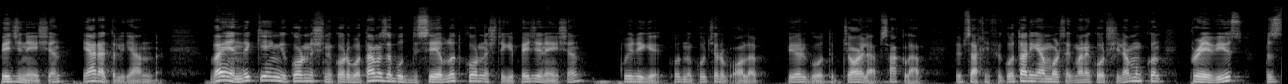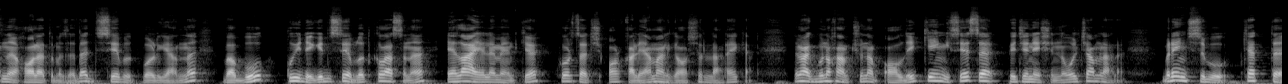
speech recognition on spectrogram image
pagination yaratilgan. Va endi keyingi ko'rinishni ko'rib o'tamiz. Bu disabled ko'rinishdagi pagination quyidagi kodni ko'chirib olib, bu yerga o'tib joylab, saqlab veb sahifaga o'tadigan bo'lsak, mana ko'rishinglar mumkin. Previous bizni holatimizda disabled bo'lganini va bu quyidagi disabled klassini li elementga ko'rsatish orqali amalga oshirilar ekan. Demak buni ham tushunib oldik. Keyingisi esa pagination o'lchamlari. Birinchisi bu katta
